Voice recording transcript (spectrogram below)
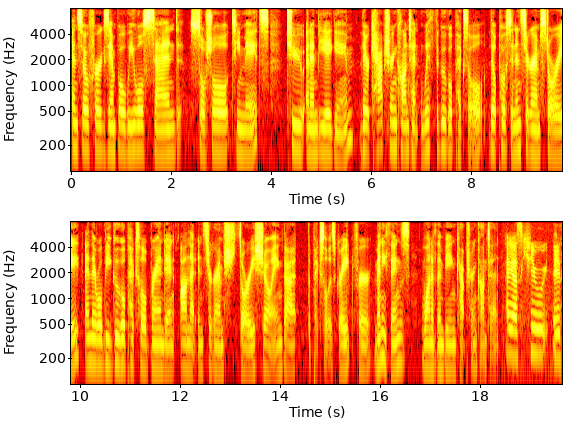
And so, for example, we will send social teammates to an NBA game. They're capturing content with the Google Pixel. They'll post an Instagram story, and there will be Google Pixel branding on that Instagram story showing that the Pixel is great for many things, one of them being capturing content. I ask you it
